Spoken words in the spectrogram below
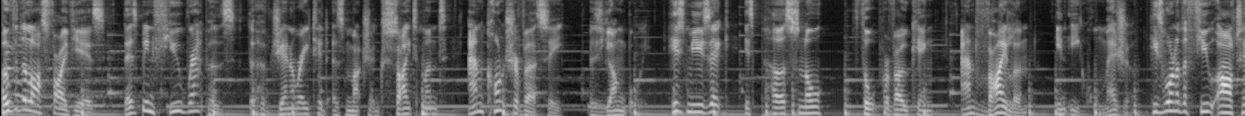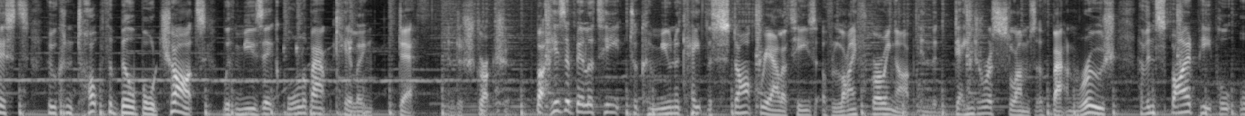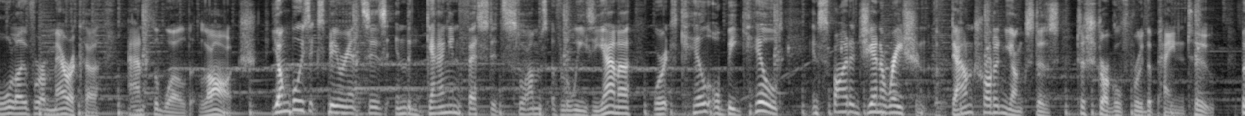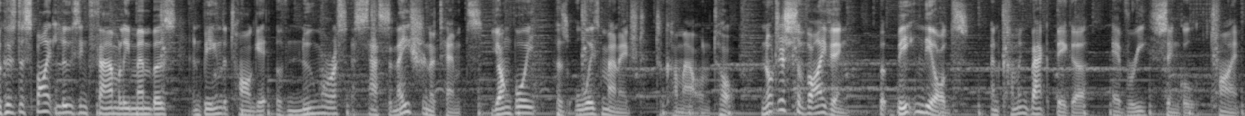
Over the last five years, there's been few rappers that have generated as much excitement and controversy as Youngboy. His music is personal, thought provoking, and violent in equal measure. He's one of the few artists who can top the Billboard charts with music all about killing, death, and destruction. But his ability to communicate the stark realities of life growing up in the dangerous slums of Baton Rouge have inspired people all over America and the world at large. Youngboy's experiences in the gang infested slums of Louisiana, where it's kill or be killed, inspired a generation of downtrodden youngsters to struggle through the pain too. Because despite losing family members and being the target of numerous assassination attempts, Youngboy has always managed to come out on top. Not just surviving, but beating the odds and coming back bigger every single time.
